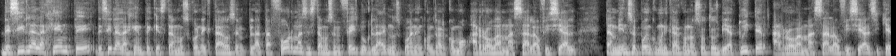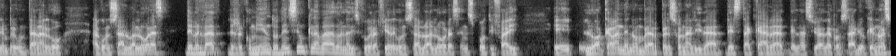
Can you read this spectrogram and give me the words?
Decirle a la gente, decirle a la gente que estamos conectados en plataformas, estamos en Facebook Live, nos pueden encontrar como arroba masala oficial. También se pueden comunicar con nosotros vía Twitter, arroba masala oficial, si quieren preguntar algo a Gonzalo Aloras. De verdad, les recomiendo, dense un clavado en la discografía de Gonzalo Aloras en Spotify eh, lo acaban de nombrar personalidad destacada de la ciudad de Rosario, que no es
